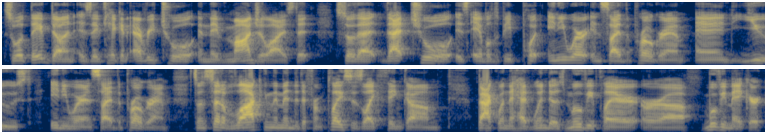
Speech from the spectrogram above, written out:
So what they've done is they've taken every tool and they've modularized it so that that tool is able to be put anywhere inside the program and used anywhere inside the program. So instead of locking them into different places, like think um, back when they had Windows Movie Player or uh, Movie Maker,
